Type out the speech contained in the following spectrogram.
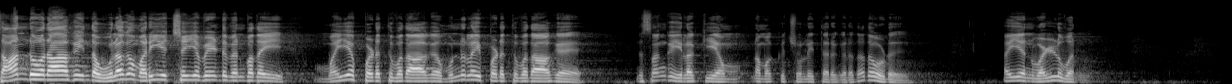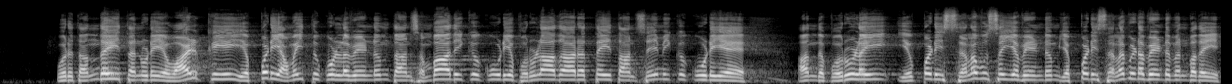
சான்றோனாக இந்த உலகம் அறியச் செய்ய வேண்டும் என்பதை மையப்படுத்துவதாக முன்னிலைப்படுத்துவதாக இந்த சங்க இலக்கியம் நமக்கு சொல்லித் தருகிறது. அதோடு ஐயன் வள்ளுவன் ஒரு தந்தை தன்னுடைய வாழ்க்கையை எப்படி அமைத்து கொள்ள வேண்டும் தான் சம்பாதிக்கக்கூடிய பொருளாதாரத்தை தான் சேமிக்கக்கூடிய அந்த பொருளை எப்படி செலவு செய்ய வேண்டும் எப்படி செலவிட வேண்டும் என்பதை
